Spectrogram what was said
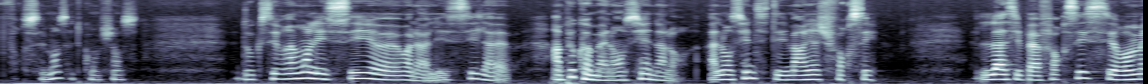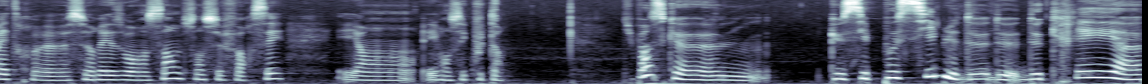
forcément cette confiance. Donc c'est vraiment laisser voilà laisser la un peu comme à l'ancienne. Alors à l'ancienne c'était des mariages forcés Là, c'est pas forcé, c'est remettre euh, ce réseau ensemble sans se forcer et en, et en s'écoutant. Tu penses que, que c'est possible de, de, créer euh,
